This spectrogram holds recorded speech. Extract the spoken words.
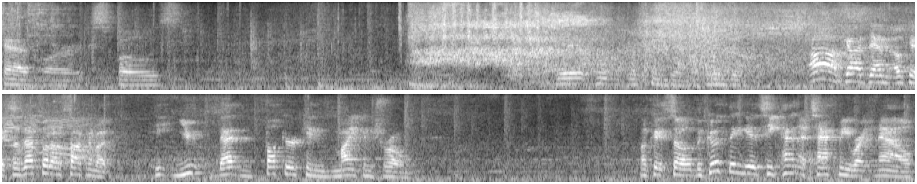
Kev are exposed. Where- who- What's Kim doing? What's Kim doing? Ah, god damn it. Okay, so that's what I was talking about. He, you, that fucker can mind control. Okay, so the good thing is he can't attack me right now,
